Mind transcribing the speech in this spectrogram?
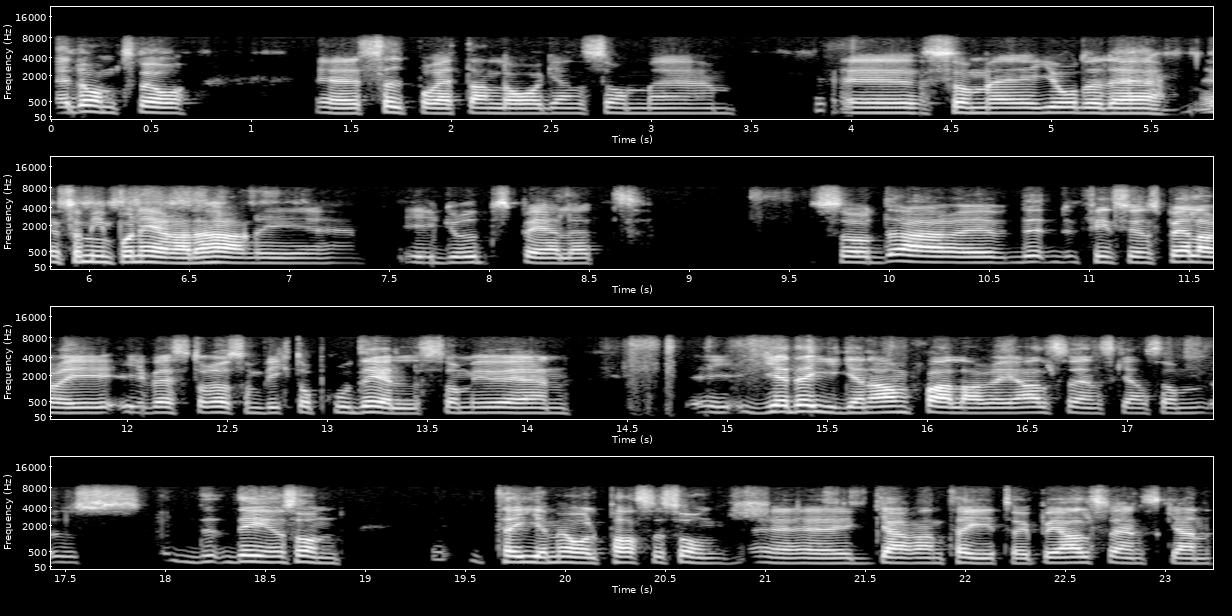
är de två eh, superettanlagen som, eh, eh som eh, gjorde det, som imponerade här i, i gruppspelet. Så där, eh, det finns ju en spelare i, i Västerås som Viktor Prodell som ju är en gedigen anfallare i allsvenskan som det är en sån 10 mål per säsong eh, garanti typ i allsvenskan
